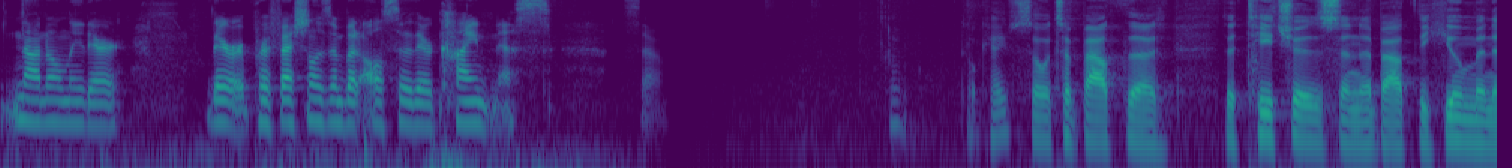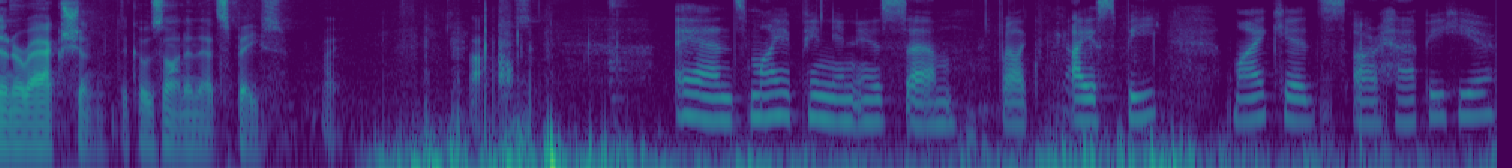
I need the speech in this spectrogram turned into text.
not only their their professionalism, but also their kindness. So. Okay, so it's about the, the teachers and about the human interaction that goes on in that space. Right. Ah. And my opinion is um, for like ISP, my kids are happy here,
